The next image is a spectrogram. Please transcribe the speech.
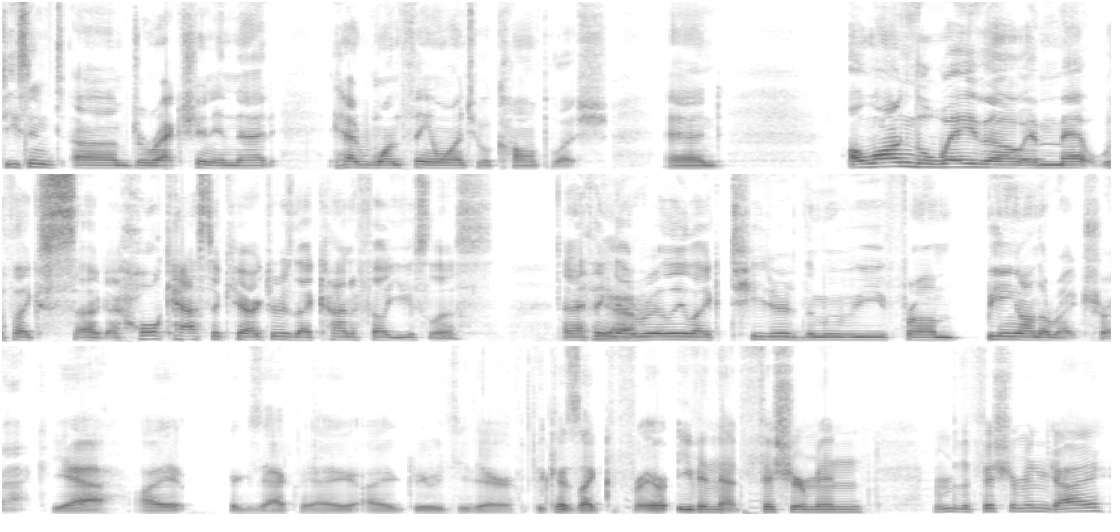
decent um, direction in that it had one thing I wanted to accomplish, and along the way though, it met with like a whole cast of characters that kind of felt useless, and I think Yeah. that really like teetered the movie from being on the right track. Yeah, I exactly. I, I agree with you there because like for, even that fisherman, remember the fisherman guy?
